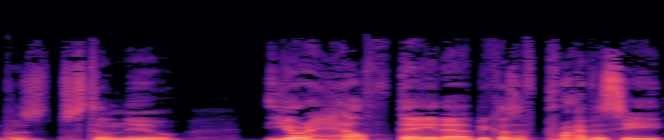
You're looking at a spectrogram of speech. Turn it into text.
was still new, your health data because of privacy,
